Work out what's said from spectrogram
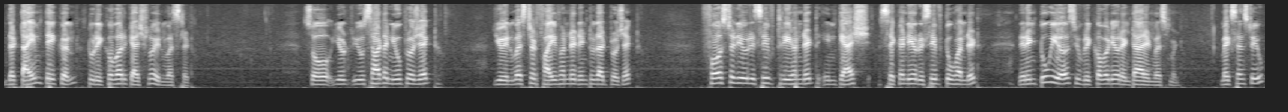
the time taken to recover cash flow invested. So you you start a new project you invested 500 into that project. First year you received 300 in cash second year you received 200 then in two years you've recovered your entire investment. Make sense to you?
